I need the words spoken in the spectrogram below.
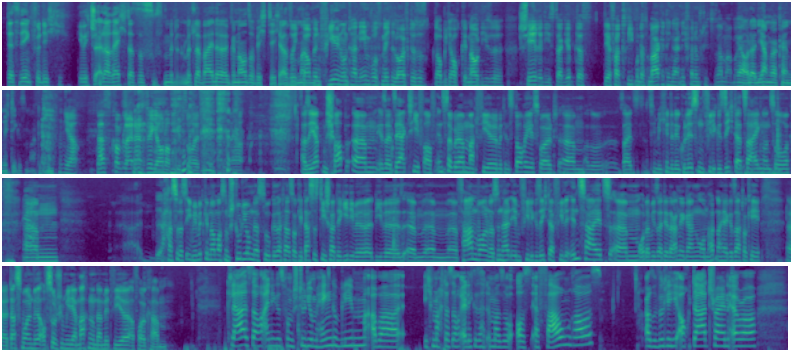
deswegen für dich gebe ich Joella recht, das ist mit, mittlerweile genauso wichtig. Also, Also ich glaube, in vielen Unternehmen, wo es nicht läuft, ist es, glaube ich, auch genau diese Schere, die es da gibt, dass der Vertrieb und das Marketing halt nicht vernünftig zusammenarbeiten. ja, oder die haben gar kein richtiges Marketing. Ja, das kommt leider natürlich auch noch viel zu häufig hinzu. Ja. Also ihr habt einen Shop, ähm, ihr seid sehr aktiv auf Instagram, macht viel mit den Stories, wollt ähm, also seid ziemlich hinter den Kulissen, viele Gesichter zeigen und so. Ähm, hast du das irgendwie mitgenommen aus dem Studium, dass du gesagt hast, okay, das ist die Strategie, die wir, die wir ähm, ähm, fahren wollen. Das sind halt eben viele Gesichter, viele Insights. Ähm, oder wie seid ihr dran gegangen und hat nachher gesagt, okay, äh, das wollen wir auf Social Media machen, damit wir Erfolg haben. Klar ist da auch einiges vom Studium hängen geblieben, aber ich mache das auch ehrlich gesagt immer so aus Erfahrung raus. Also wirklich auch da Try and Error.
